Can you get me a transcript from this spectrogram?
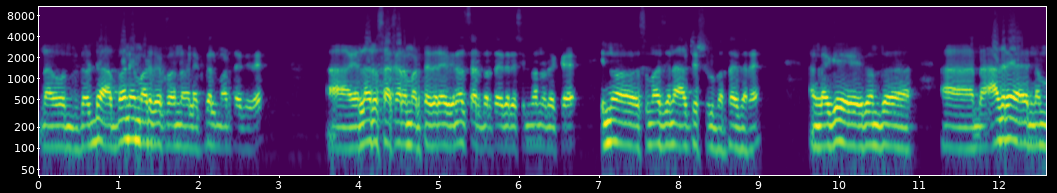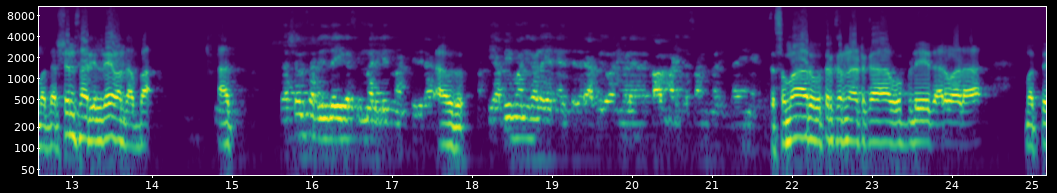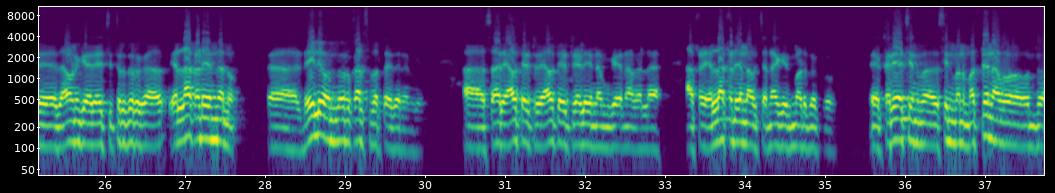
ನಾವು ಒಂದು ದೊಡ್ಡ ಹಬ್ಬನೇ ಮಾಡಬೇಕು ಅನ್ನೋ ಲೆಕ್ಕದಲ್ಲಿ ಮಾಡ್ತಾ ಇದ್ದೀವಿ. ಎಲ್ಲರೂ ಸಹಕಾರ ಮಾಡ್ತಾ ಇದ್ದಾರೆ. ವಿನೋದ್ ಸರ್ ಬರ್ತಾ ಇದ್ದಾರೆ ಸಿನಿಮಾ ನೋಡೋಕ್ಕೆ. ಇನ್ನೂ ಸುಮಾರು ಜನ ಆರ್ಟಿಸ್ಟ್ಗಳು ಬರ್ತಾ ಇದ್ದಾರೆ. ಹಂಗಾಗಿ ಇದೊಂದು ಆದರೆ ಆದ್ರೆ ನಮ್ಮ ದರ್ಶನ್ ಸರ್ ಇಲ್ಲದೆ ಒಂದು ಹಬ್ಬ. ದರ್ಶನ್ ಸರ್ ಇಲ್ಲದೆ ಈಗ ಸಿನಿಮಾ ರಿಲೀಸ್ ಮಾಡ್ತಿದ್ದೀರಾ? ಹೌದು. ಮತ್ತೆ ಈ ಅಭಿಮಾನಿಗಳು ಏನ್ ಹೇಳ್ತಿದ್ದಾರೆ? ಅಭಿಮಾನಿಗಳ ಕಾಲ್ ಮಾಡಿದ ಸಂಘಗಳಿಂದ ಏನ್ ಹೇಳ್ತಾರೆ ಸುಮಾರು ಉತ್ತರ ಕರ್ನಾಟಕ ಹುಬ್ಳಿ ಧಾರವಾಡ ಮತ್ತೆ ದಾವಣಗೆರೆ ಚಿತ್ರದುರ್ಗ ಎಲ್ಲಾ ಕಡೆಯಿಂದನು ಡೈಲಿ ಒಂದ್ ನೂರು ಕಾಲ್ಸ್ ಬರ್ತಾ ಇದೆ ನಮಗೆ. ಸರ್ ಯಾವ ಥಿಯೇಟ್ರ್ ಯಾವ ಥಿಯೇಟ್ರ್ ಹೇಳಿ ನಮ್ಗೆ ನಾವೆಲ್ಲ ಆ ಕಡೆ ಎಲ್ಲಾ ಕಡೆ ನಾವು ಚೆನ್ನಾಗಿ ಇದು ಮಾಡಬೇಕು. ಕರಿಯ ಸಿನಿಮಾ ಸಿನಿಮಾನ ಮತ್ತೆ ನಾವು ಒಂದು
